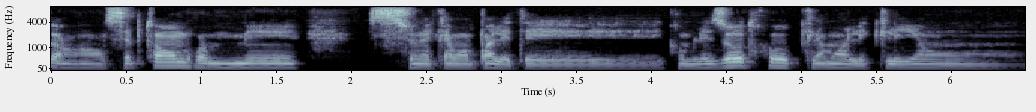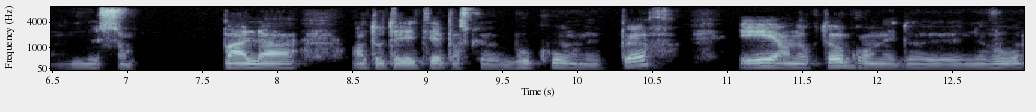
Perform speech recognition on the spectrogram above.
en septembre, mais ce n'est clairement pas l'été comme les autres. Clairement, les clients ne sont pas là en totalité parce que beaucoup ont eu peur. Et en octobre, on est de nouveau,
